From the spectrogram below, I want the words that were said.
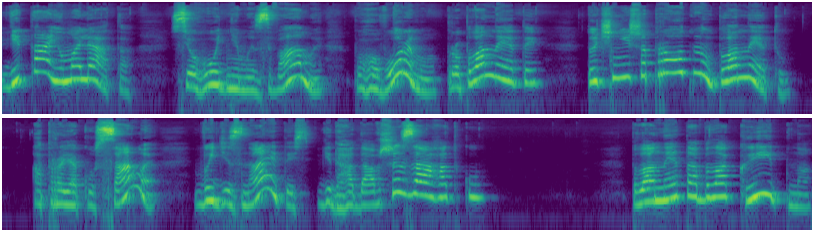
Вітаю, малята! Сьогодні ми з вами поговоримо про планети, точніше про одну планету. А про яку саме ви дізнаєтесь, відгадавши загадку. Планета блакитна,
